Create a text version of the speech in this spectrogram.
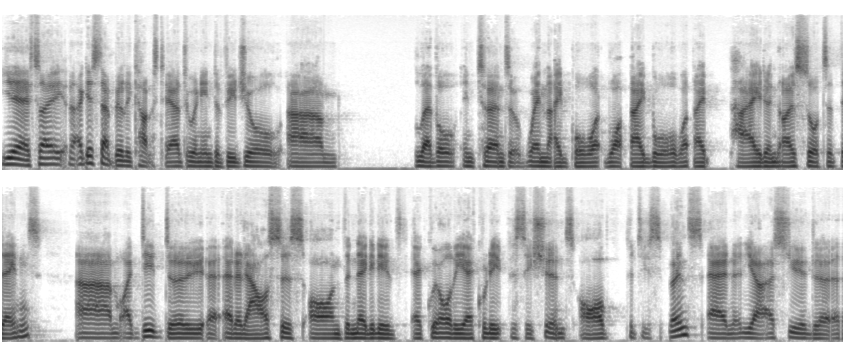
Yeah, so I guess that really comes down to an individual um, level in terms of when they bought, what they bought, what they paid, and those sorts of things. Um, I did do an analysis on the negative equity, equity positions of participants, and yeah, assumed a,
